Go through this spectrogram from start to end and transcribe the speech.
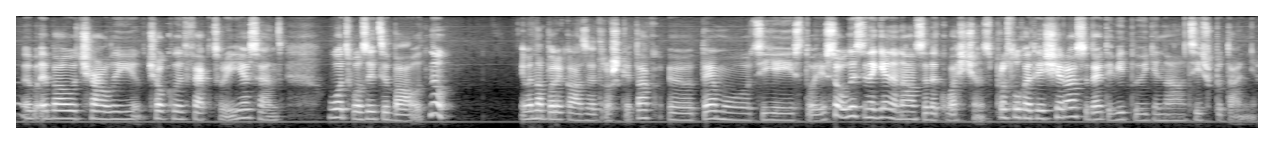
about Charlie Chocolate Factory? Yes, and what was it about? Ну, і вона переказує трошки так е, тему цієї історії. So, listen again and answer the questions. Прослухайте ще раз і дайте відповіді на ці ж питання.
